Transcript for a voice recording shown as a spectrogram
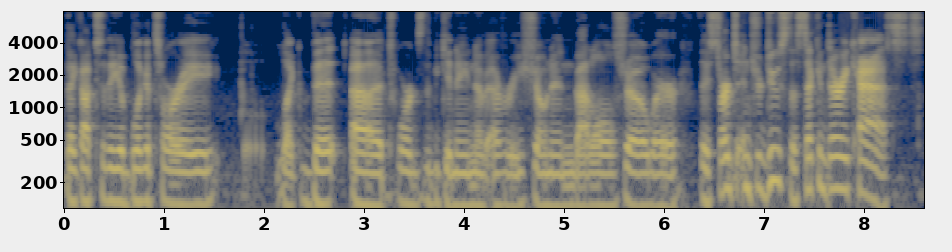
they got to the obligatory, like, bit, uh, towards the beginning of every shonen battle show where they start to introduce the secondary casts,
